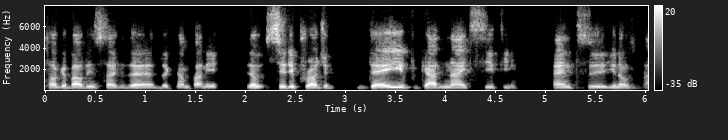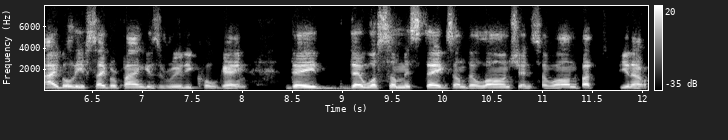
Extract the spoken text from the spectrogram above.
talk about inside the the company you know CD Projekt they've got night city. And uh, you know i believe cyberpunk is a really cool game. They there was some mistakes on the launch and so on but you know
